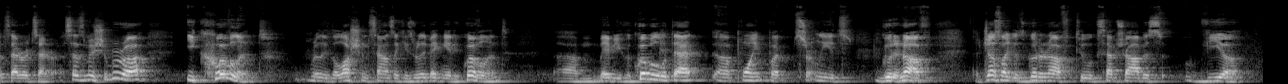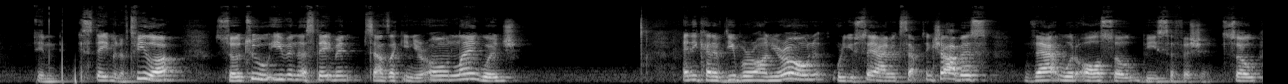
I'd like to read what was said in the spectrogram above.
etc., etc. Says Mishnah equivalent. Really, the Lashon sounds like he's really making it equivalent. Um, maybe you could quibble with that uh, point, but certainly it's good enough. Just like it's good enough to accept Shabbos via in a statement of tefillah, so too, even a statement sounds like in your own language, any kind of dibur on your own, where you say, I'm accepting Shabbos, that would also be sufficient. So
